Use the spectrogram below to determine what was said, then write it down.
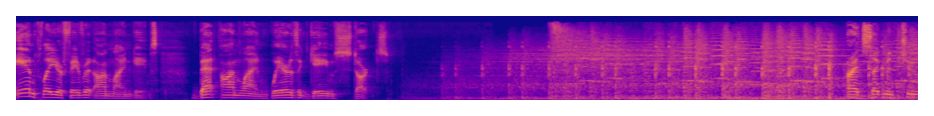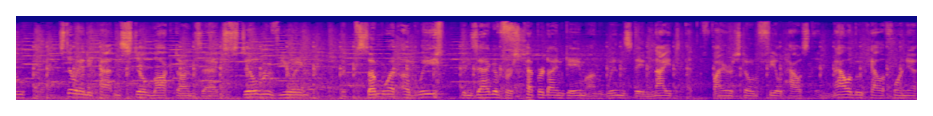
and play your favorite online games. BetOnline, where the game starts. All right, segment two. Still Andy Patton, still locked on Zags, still reviewing the somewhat ugly Gonzaga vs. Pepperdine game on Wednesday night at the Firestone Fieldhouse in Malibu, California.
